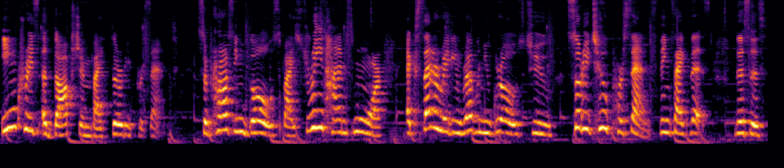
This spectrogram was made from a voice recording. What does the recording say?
Increase adoption by 30% surpassing goals by three times more, accelerating revenue growth to 32%, things like this. This is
